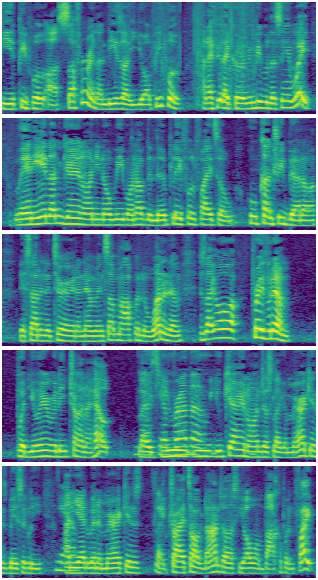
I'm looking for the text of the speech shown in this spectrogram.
these people are suffering, and these are your people. And I feel like Caribbean people the same way. When ain't nothing going on, you know, we want to have the little playful fights of who country better, this, that, and the third. And then when something happened to one of them, it's like, oh, pray for them. But you ain't really trying to help. Like your you, brother. you, you carrying on just like Americans basically. Yeah. And yet when Americans like try to talk down to us, y'all want to back up and fight.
